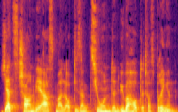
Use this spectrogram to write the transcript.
Jetzt schauen wir erstmal, ob die Sanktionen denn überhaupt etwas bringen.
